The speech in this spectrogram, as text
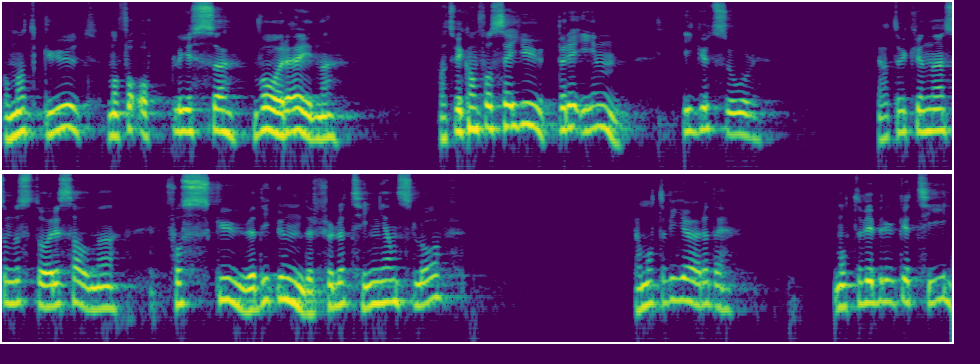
om at Gud må få opplyse våre øyne, at vi kan få se djupere inn i Guds ord. At vi kunne, som det står i salmene, få skue de underfulle ting i Hans lov. Ja, måtte vi gjøre det. Måtte vi bruke tid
